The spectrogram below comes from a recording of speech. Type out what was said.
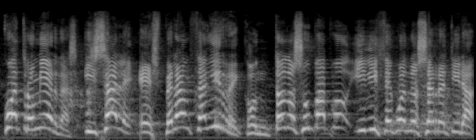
cuatro mierdas. Y sale Esperanza Aguirre con todo su papo y dice cuando se retira,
